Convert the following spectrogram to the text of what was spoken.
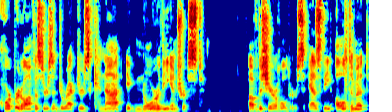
corporate officers and directors cannot ignore the interest of the shareholders as the ultimate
